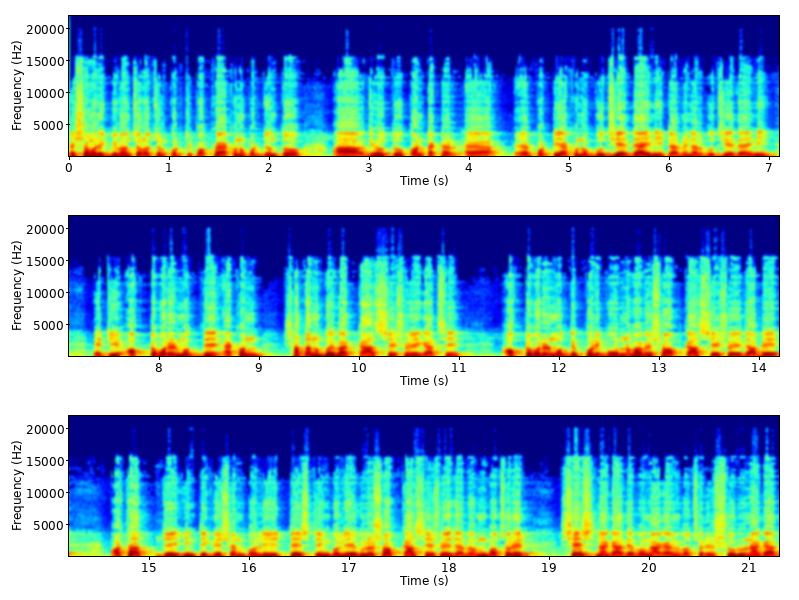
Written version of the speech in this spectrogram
বেসামরিক বিমান চলাচল কর্তৃপক্ষ এখনও পর্যন্ত যেহেতু কন্ট্রাক্টর এয়ারপোর্টটি এখনও বুঝিয়ে দেয়নি, টার্মিনাল বুঝিয়ে দেয়নি, এটি অক্টোবরের মধ্যে, এখন সাতানব্বই ভাগ কাজ শেষ হয়ে গেছে, অক্টোবরের মধ্যে পরিপূর্ণভাবে সব কাজ শেষ হয়ে যাবে, অর্থাৎ যে ইন্টিগ্রেশন বলি, টেস্টিং বলি, এগুলো সব কাজ শেষ হয়ে যাবে এবং বছরের শেষ নাগাদ এবং আগামী বছরের শুরু নাগাদ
